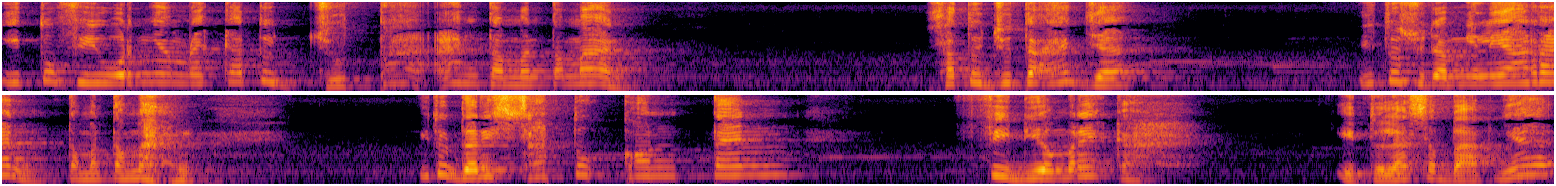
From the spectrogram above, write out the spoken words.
itu viewernya mereka tuh jutaan teman-teman. Satu juta aja, itu sudah miliaran teman-teman. Itu dari satu konten video mereka. Itulah sebabnya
